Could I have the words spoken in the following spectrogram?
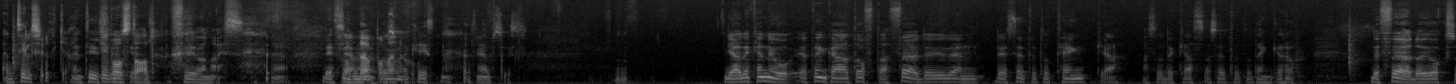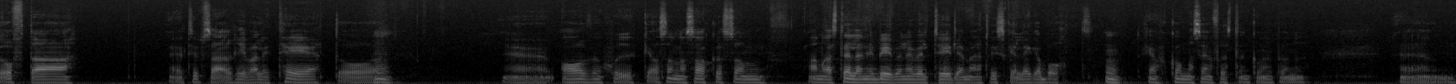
En till kyrka en till i vår kyrka. stad. Fy vad nice. Ja. Det är fler Som döper människor som är människor. kristna. Ja, precis. Mm. Ja, det kan nog, jag tänker att ofta föder ju den, det sättet att tänka, alltså det kassa sättet att tänka då. Det föder ju också ofta eh, typ så här rivalitet och Mm. eh, avundsjuka och sådana saker som andra ställen i Bibeln är väldigt tydliga med att vi ska lägga bort. Mm. Det kanske kommer sen förresten, kommer jag på nu. Ehm,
